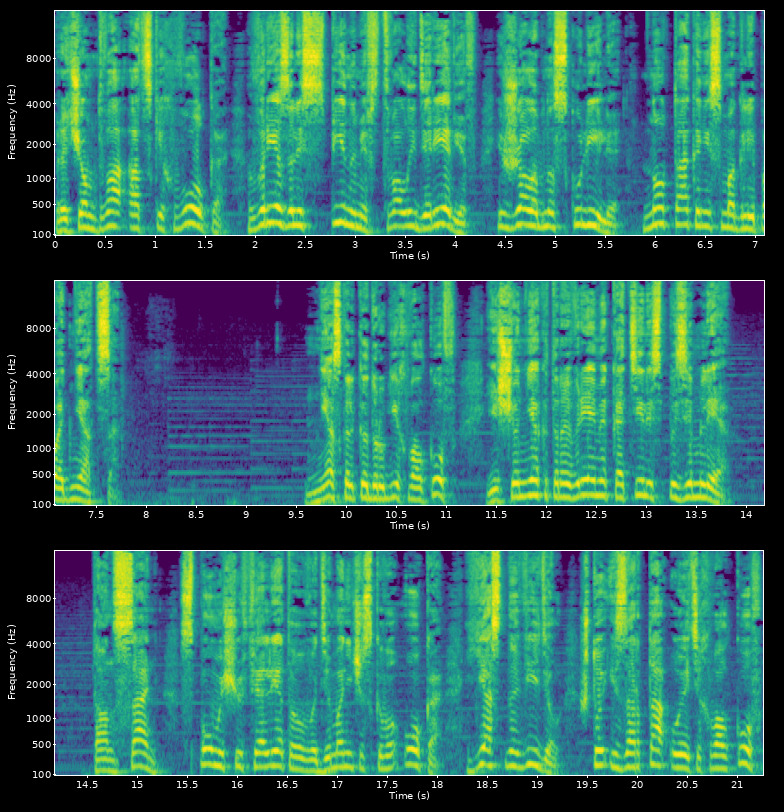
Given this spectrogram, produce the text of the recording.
причем два адских волка врезались спинами в стволы деревьев и жалобно скулили, но так и не смогли подняться. Несколько других волков еще некоторое время катились по земле. Тансань с помощью фиолетового демонического ока ясно видел, что изо рта у этих волков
